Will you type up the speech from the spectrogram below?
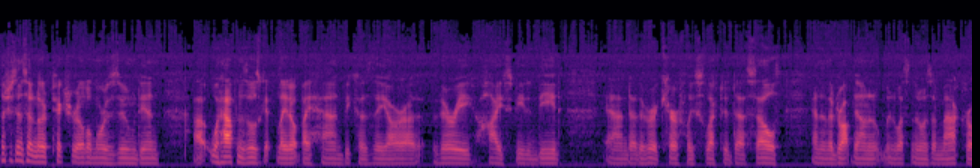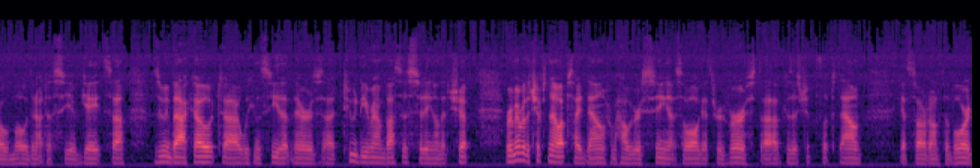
Let's just insert another picture a little more zoomed in. Uh, what happens those get laid out by hand because they are uh, very high speed indeed and uh, they're very carefully selected uh, cells and then they're dropped down in, in, what's known as a macro mode. They're not just sea of gates. Uh, zooming back out, uh, we can see that there's two DRAM buses sitting on the chip. Remember the chip's now upside down from how we were seeing it, so all gets reversed because this chip flips down, gets soldered onto the board.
